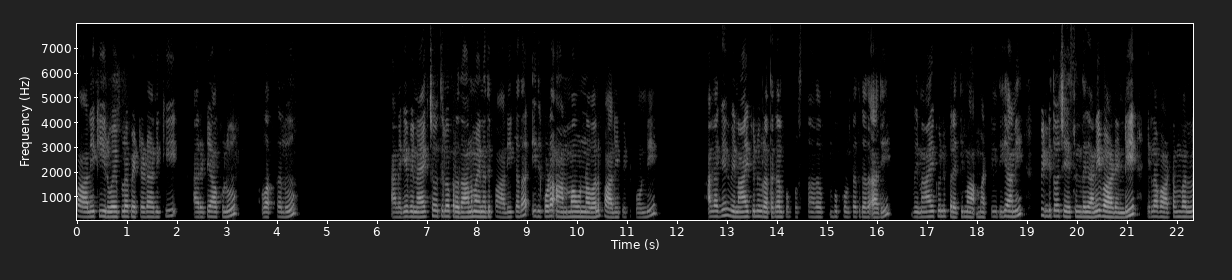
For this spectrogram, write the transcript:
పాలికి ఇరువైపులా పెట్టడానికి అరటి ఆకులు వక్కలు. అలాగే వినాయక చవితిలో ప్రధానమైనది పాలి కదా ఇది కూడా ఆన్మా ఉన్న వాళ్ళు పాలి పెట్టుకోండి. అలాగే వినాయకుని వ్రతకల్ప పుస్తకం బుక్ ఉంటుంది కదా అది. వినాయకుని ప్రతిమ మట్టిది కానీ పిండితో చేసింది కానీ వాడండి. ఇలా వాడటం వల్ల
